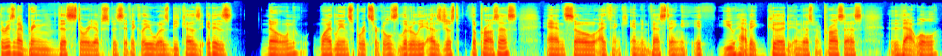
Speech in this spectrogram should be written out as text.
the reason I bring this story up specifically was because it is known widely in sports circles literally as just the process. And so I think in investing, if you have a good investment process, that will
